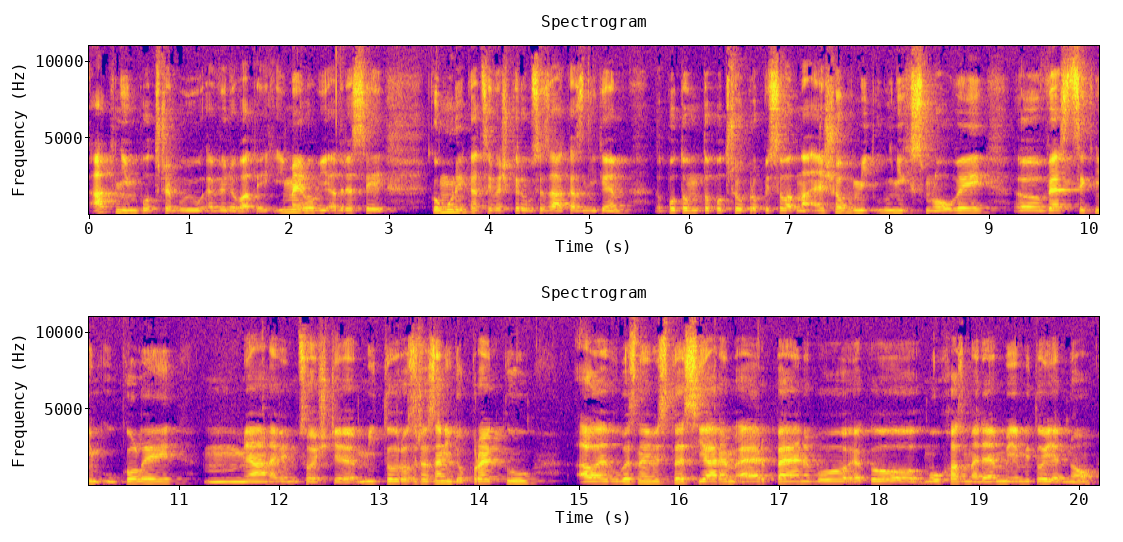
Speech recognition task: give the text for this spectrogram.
A k ním potřebuju evidovat jejich e-mailové adresy, komunikaci veškerou se zákazníkem, potom to potřebuji propisovat na e-shop, mít u nich smlouvy, e, vést si k ním úkoly, mm, já nevím co ještě, mít to rozřazený do projektu, ale vůbec nevím, jestli to je CRM, ERP nebo jako moucha s medem, je mi to jedno,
